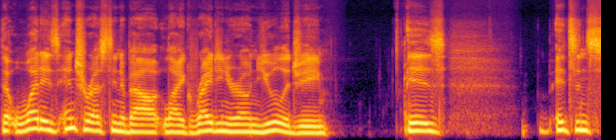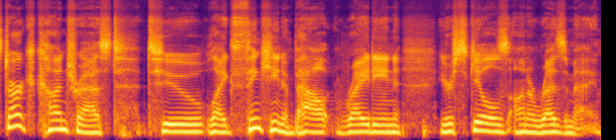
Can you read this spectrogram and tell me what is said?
that what is interesting about like writing your own eulogy is it's in stark contrast to like thinking about writing your skills on a resume.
